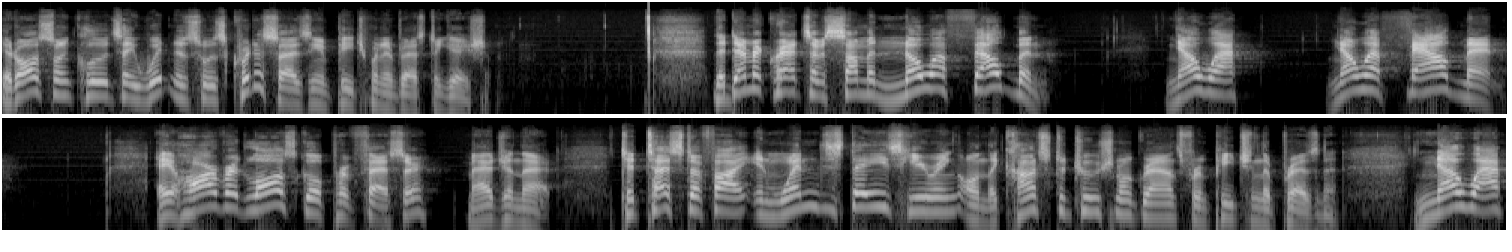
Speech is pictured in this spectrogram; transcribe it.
It also includes a witness who has criticized the impeachment investigation. The Democrats have summoned Noah Feldman. Noah, Noah Feldman, a Harvard Law School professor, imagine that, to testify in Wednesday's hearing on the constitutional grounds for impeaching the president. Noah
